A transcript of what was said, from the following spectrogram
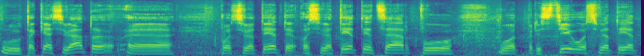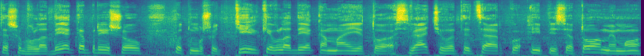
у таке свято е, посвятити, освятити церкву, от, пристів освятити, щоб владика прийшов, тому що тільки владика має то освячувати церкву, і після того ми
